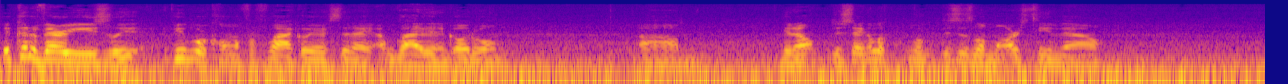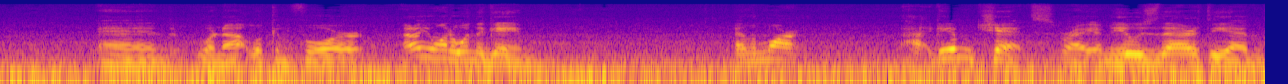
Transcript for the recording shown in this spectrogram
they, could have very easily. People were calling for Flacco yesterday. I'm glad they didn't go to him. Um, you know, just saying, look, this is Lamar's team now, and we're not looking for. I know you want to win the game, and Lamar gave him a chance, right? I mean, he was there at the end.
